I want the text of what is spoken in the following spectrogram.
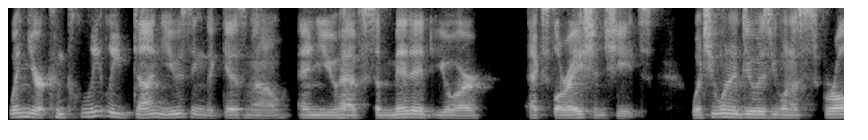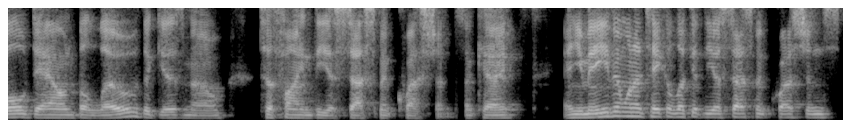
when you're completely done using the gizmo and you have submitted your exploration sheets, what you want to do is you want to scroll down below the gizmo to find the assessment questions. Okay. And you may even want to take a look at the assessment questions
